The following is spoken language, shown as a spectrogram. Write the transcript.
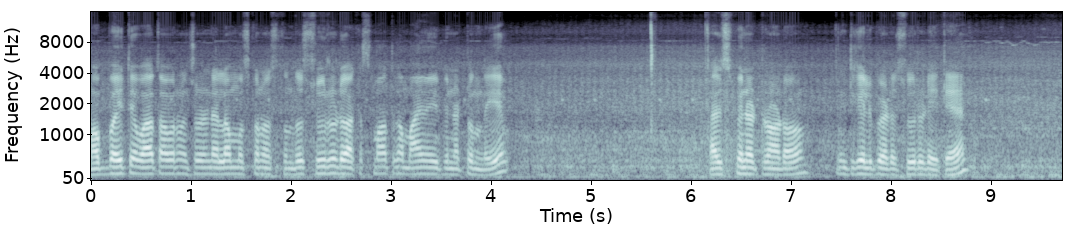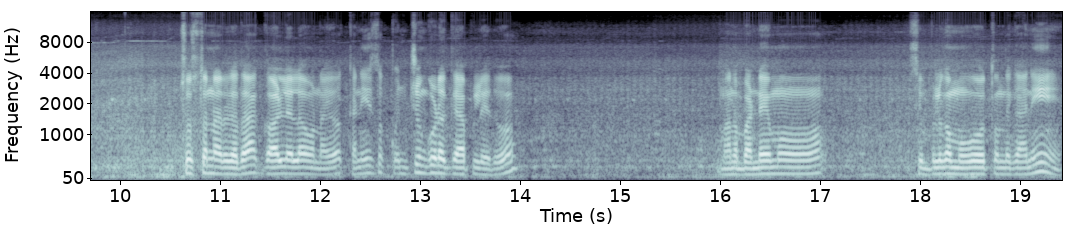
మబ్బు అయితే వాతావరణం చూడండి ఎలా మూసుకొని వస్తుందో. సూర్యుడు అకస్మాత్తుగా మాయమైపోయినట్టుంది. అలసిపోయినట్టున్నాడు. ఇంటికి వెళ్ళిపోయాడు సూర్యుడు అయితే. చూస్తున్నారు కదా గాళ్ళు ఎలా ఉన్నాయో. కనీసం కొంచెం కూడా గ్యాప్ లేదు. మన బండేమో సింపుల్గా మూవ్ అవుతుంది కానీ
